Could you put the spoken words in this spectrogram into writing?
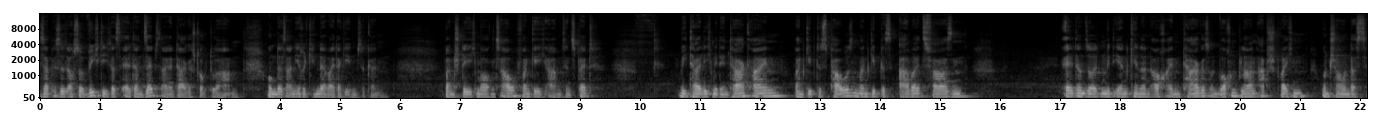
Deshalb ist es auch so wichtig, dass Eltern selbst eine Tagesstruktur haben, um das an ihre Kinder weitergeben zu können. Wann stehe ich morgens auf? Wann gehe ich abends ins Bett? Wie teile ich mir den Tag ein? Wann gibt es Pausen? Wann gibt es Arbeitsphasen? Eltern sollten mit ihren Kindern auch einen Tages- und Wochenplan absprechen und schauen, dass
